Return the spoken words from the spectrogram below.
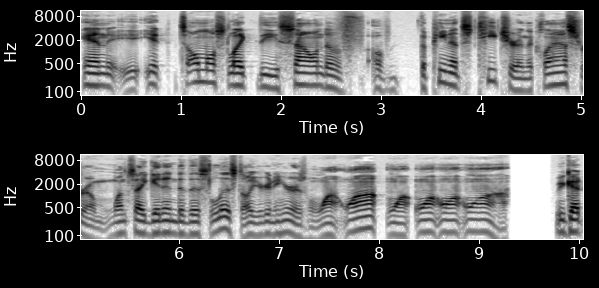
and it, it's almost like the sound of of the Peanuts teacher in the classroom. Once I get into this list, all you're going to hear is wah wah wah wah wah wah. We got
